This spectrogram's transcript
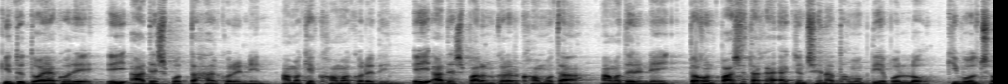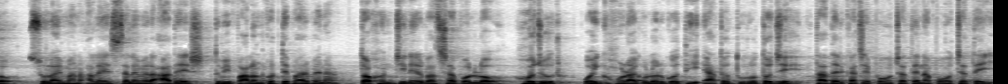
কিন্তু দয়া করে এই আদেশ প্রত্যাহার করে নিন, আমাকে ক্ষমা করে দিন। এই আদেশ পালন করার ক্ষমতা আমাদের নেই। তখন পাশে থাকা একজন সেনা ধমক দিয়ে বলল কি বলছো? সুলাইমান আলাইসাল্লামের আদেশ তুমি পালন করতে পারবে না? তখন জিনের বাদশাহ বলল, হুজুর, ওই ঘোড়াগুলোর গতি এত দূরত যে তাদের কাছে পৌঁছাতে না পৌঁছাতেই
